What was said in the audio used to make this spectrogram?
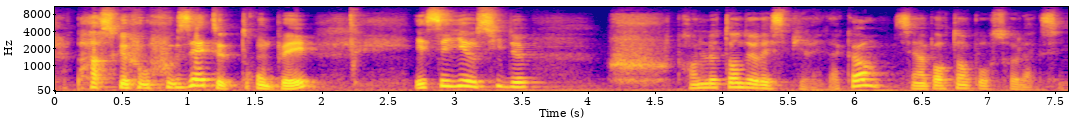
parce que vous vous êtes trompé. Essayez aussi de Prendre le temps de respirer, d'accord? C'est important pour se relaxer.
